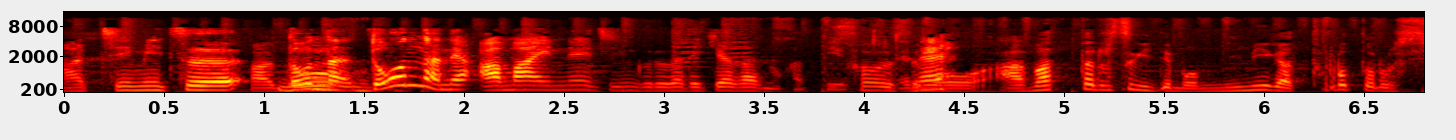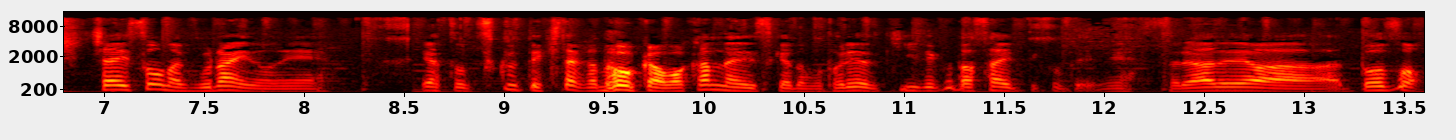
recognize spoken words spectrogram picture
蜂蜜あ、どんな、どんなね、甘いね、ジングルが出来上がるのかっていうそうですね。もう甘ったるすぎてもう耳がトロトロしちゃいそうなぐらいのね、やつを作ってきたかどうかはわかんないですけども、とりあえず聞いてくださいってことでね。それでは、どうぞ。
